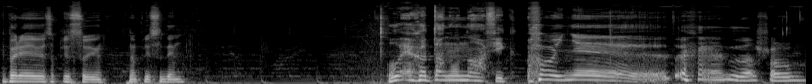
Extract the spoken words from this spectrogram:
Тепер я його заплюсую на плюс один. Лего, та ну нафіг! Ой, ні! За що?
